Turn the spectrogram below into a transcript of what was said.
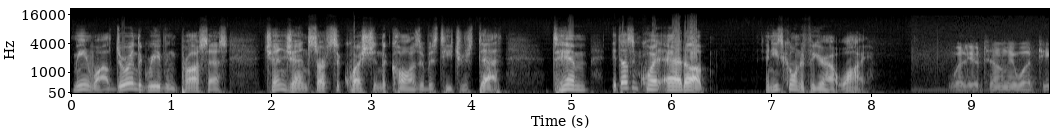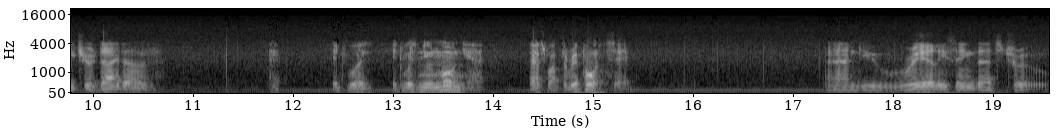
Meanwhile, during the grieving process, Chen Zhen starts to question the cause of his teacher's death. To him, it doesn't quite add up, and he's going to figure out why. Will you tell me what teacher died of? It was it was pneumonia. That's what the report said. And you really think that's true?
